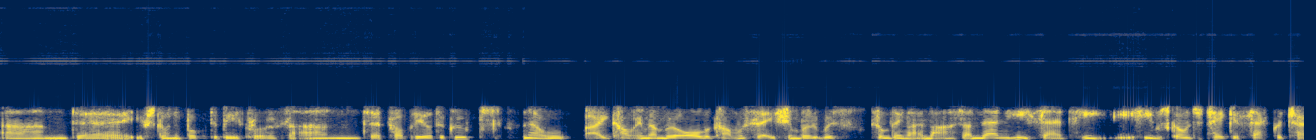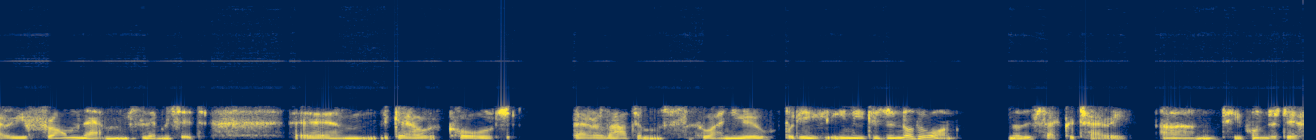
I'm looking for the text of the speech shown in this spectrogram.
And uh, he was going to book the Beatles and uh, probably other groups. Now, I can't remember all the conversation, but it was something like that. And then he said he, he was going to take a secretary from NEMS Limited, um, a girl called Beryl Adams, who I knew, but he, he needed another one another secretary, and he wondered if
